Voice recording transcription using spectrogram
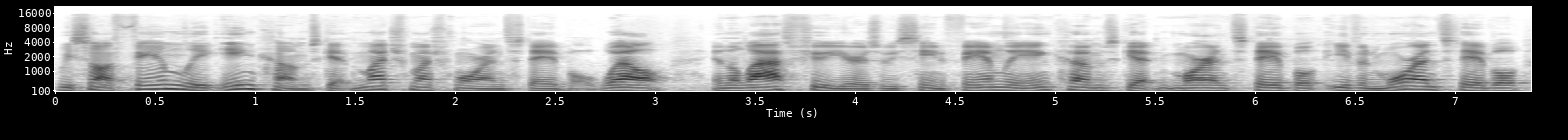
we saw family incomes get much, much more unstable. Well, in the last few years, we've seen family incomes get more unstable, even more unstable,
